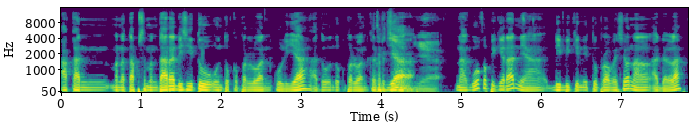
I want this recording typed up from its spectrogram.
akan menetap sementara di situ untuk keperluan kuliah atau untuk keperluan kerja. Iya. Nah, gue kepikirannya dibikin itu profesional adalah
